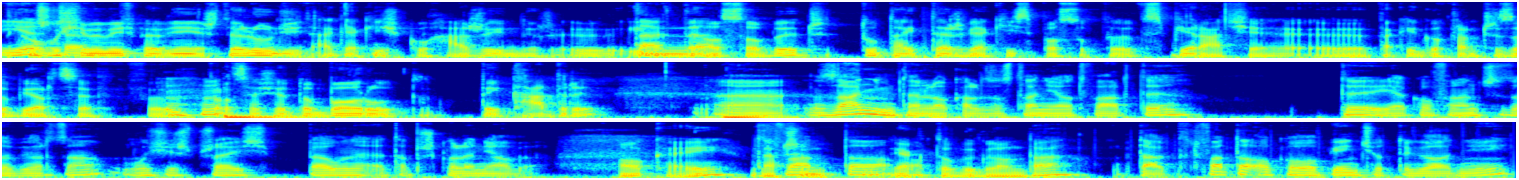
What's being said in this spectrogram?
Jeszcze... musimy mieć pewnie jeszcze ludzi, tak? Jakichś kucharzy, innych, tak, inne tak. osoby. Czy tutaj też w jakiś sposób wspieracie e, takiego franczyzobiorcę w mhm. procesie doboru tej kadry? E, zanim ten lokal zostanie otwarty, ty jako franczyzobiorca musisz przejść pełny etap szkoleniowy. Okej, okay. to, jak to wygląda? Tak, trwa to około 5 tygodni.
